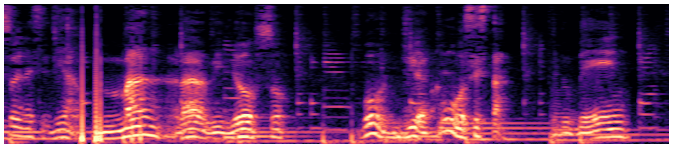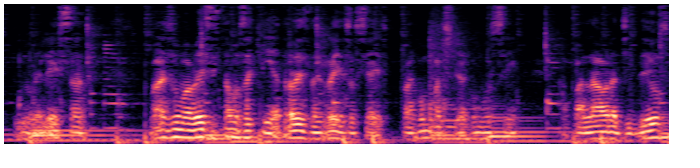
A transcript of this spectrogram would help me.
abençoe nesse dia maravilhoso. Bom dia, como você está? Tudo bem? Tudo beleza? Mais uma vez estamos aqui através das redes sociais para compartilhar com você a palavra de Deus,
